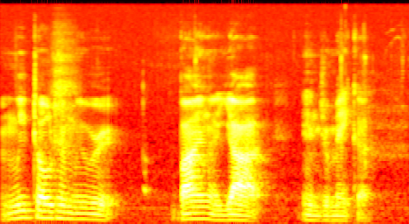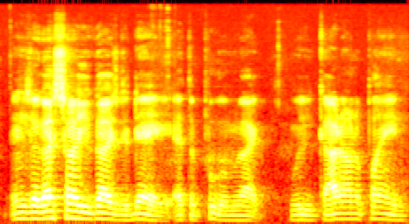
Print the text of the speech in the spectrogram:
and we told him we were buying a yacht in Jamaica. And he's like, I saw you guys today at the pool. I'm like, we got on a plane.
